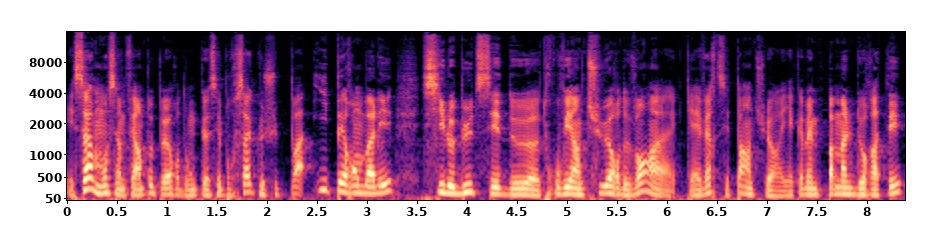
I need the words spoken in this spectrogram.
Et ça, moi, ça me fait un peu peur, donc euh, c'est pour ça que je suis pas hyper emballé si le but c'est de euh, trouver un tueur devant. Euh, Vert, c'est pas un tueur, il y a quand même pas mal de ratés.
